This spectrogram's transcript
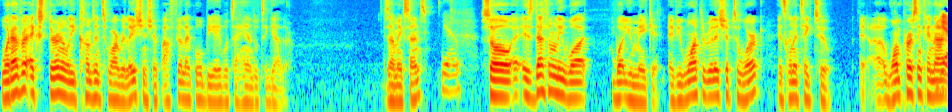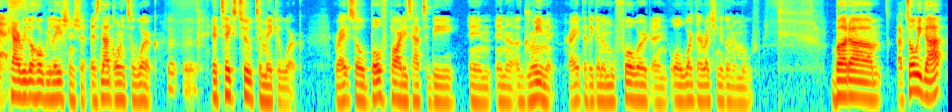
whatever externally comes into our relationship, I feel like we'll be able to handle together. Does that make sense? Yeah. So it's definitely what what you make it. If you want the relationship to work, it's gonna take two. Uh, one person cannot Yes. carry the whole relationship. It's not going to work. It takes two to make it work, right? So both parties have to be in in agreement, right? That they're gonna move forward and or what direction they're gonna move. But um, that's all we got.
